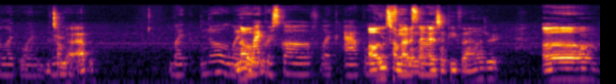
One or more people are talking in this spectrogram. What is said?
Or like one. You talking about Apple? Like no, like no. Microsoft, like Apple. Oh, you talking Samsung. about in the S and P 500? Um,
